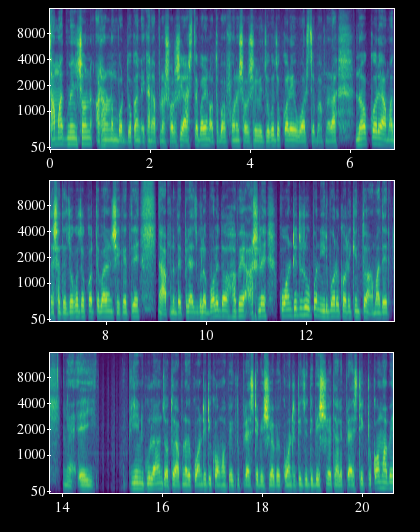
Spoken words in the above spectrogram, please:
সামাদ মেনশন আঠারো নম্বর দোকান। এখানে আপনারা সরাসরি আসতে পারেন অথবা ফোনে সরাসরি যোগাযোগ করে হোয়াটসঅ্যাপ আপনারা নক করে আমাদের সাথে যোগাযোগ করতে পারেন। সেক্ষেত্রে আপনাদের প্রাইসগুলো বলে দেওয়া হবে। আসলে কোয়ান্টিটির উপর নির্ভর করে কিন্তু আমাদের এই প্রিন্টগুলা যত আপনাদের কোয়ান্টিটি কম হবে, একটু প্রাইসটা বেশি হবে কোয়ান্টিটি যদি বেশি হয়, তাহলে প্রাইসটা একটু কম হবে।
